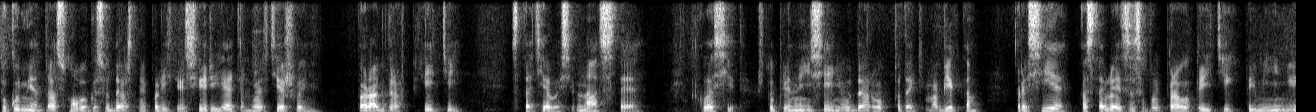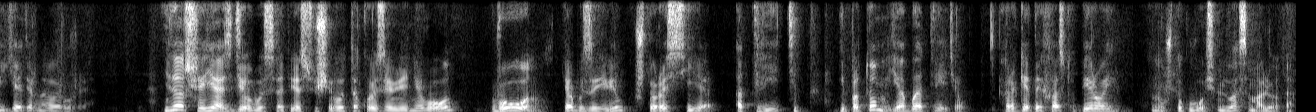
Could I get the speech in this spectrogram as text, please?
документ «Основы государственной политики в сфере ядерного сдерживания», параграф 3, статья 18, гласит, что при нанесении ударов по таким объектам Россия оставляет за собой право прийти к применению ядерного оружия. И дальше я сделал бы соответствующее вот такое заявление в ООН. В ООН я бы заявил, что Россия ответит и потом я бы ответил. Ракетой Х-101 ну, штук 8-2 самолета,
